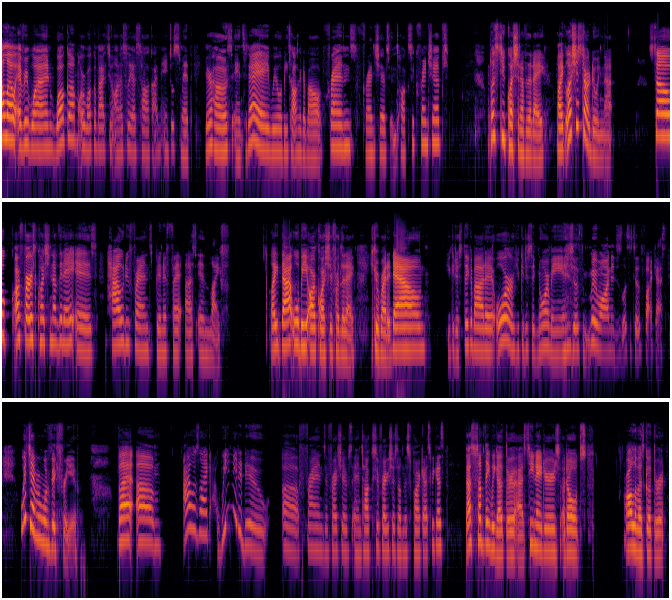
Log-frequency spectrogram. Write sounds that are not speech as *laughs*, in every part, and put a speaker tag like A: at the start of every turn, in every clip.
A: Hello, everyone. Welcome or welcome back to Honestly Let's Talk. I'm Angel Smith, your host, and today we will be talking about friends, friendships, and toxic friendships. Let's do question of the day. Like, let's just start doing that. So, our first question of the day is How do friends benefit us in life? Like, that will be our question for the day. You can write it down, you could just think about it, or you could just ignore me *laughs* and just move on and just listen to this podcast. Whichever one fits for you. But um, I was like, we need to do uh friends and friendships and toxic friendships on this podcast because that's something we go through as teenagers, adults, all of us go through it.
